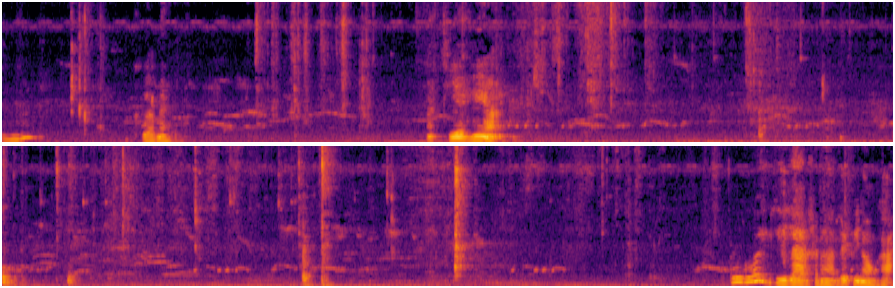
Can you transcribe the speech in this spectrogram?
อืม เคือไหมนักเทียเหี้ยโอ้ยลีลาขนาดเลยพี่น้องค่ะ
